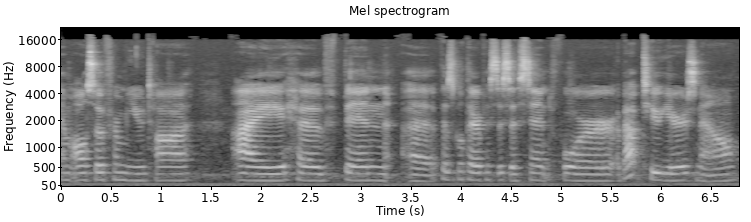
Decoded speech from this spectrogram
am also from Utah. I have been a physical therapist assistant for about two years now.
